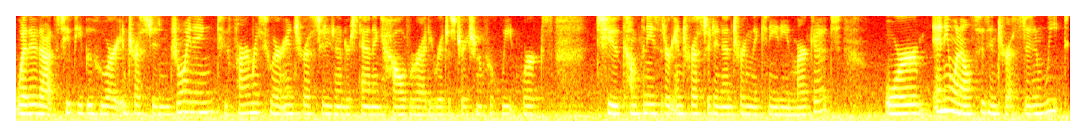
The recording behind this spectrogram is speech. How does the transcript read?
Whether that's to people who are interested in joining, to farmers who are interested in understanding how variety registration for wheat works, to companies that are interested in entering the Canadian market, or anyone else who's interested in wheat,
